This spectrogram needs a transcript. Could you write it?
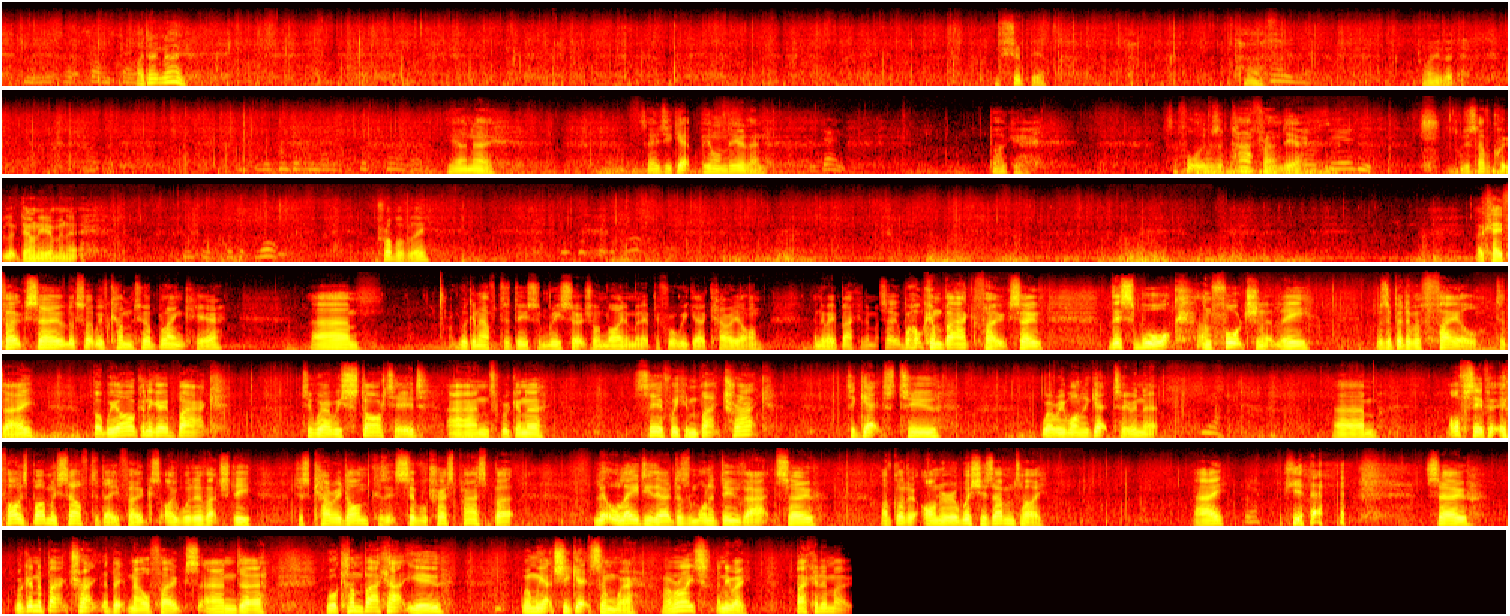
I don't know. There should be a path. Private. Yeah, I know. So how do you get beyond here then? Bugger. So I thought there was a path round here. You'll see, isn't it? I'll just have a quick look down here a minute. People put it wrong. Probably. Okay, folks, so it looks like we've come to a blank here. Um, we're going to have to do some research online a minute before we go carry on. Anyway, back in a minute. So, welcome back, folks. So, this walk, unfortunately, was a bit of a fail today, but we are going to go back to where we started and we're gonna see if we can backtrack to get to where we want to get to, isn't it? Yeah. Um, obviously, if, if I was by myself today, folks, I would have actually just carried on because it's civil trespass. But little lady there doesn't want to do that, so I've got to honour her wishes, haven't I? Eh? Yeah. Yeah. so we're going to backtrack a bit now, folks, and uh, we'll come back at you when we actually get somewhere. All right. Anyway, back in a mo.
